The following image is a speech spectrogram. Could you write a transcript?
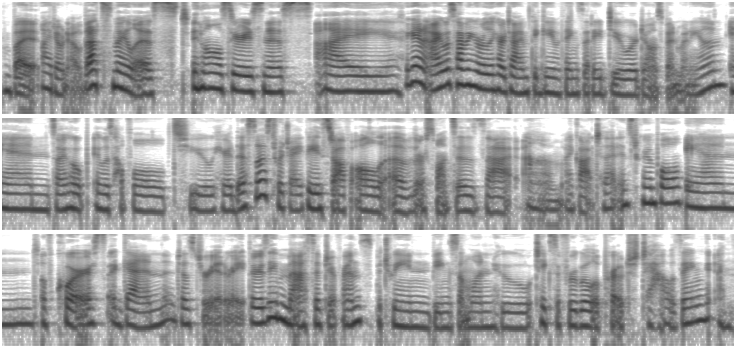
But I don't know. That's my list. In all seriousness, I again I was having a really hard time thinking of things that I do or don't spend money on. And so I hope it was helpful to hear this list, which I based off all of the responses that um, I got to that Instagram poll. And of course, again, just to reiterate, there is a massive difference between being someone who takes a frugal approach to housing and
